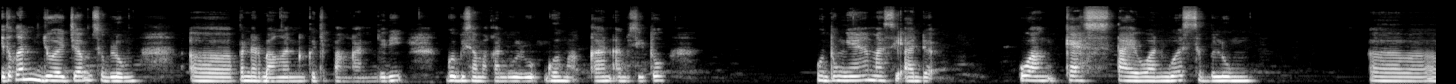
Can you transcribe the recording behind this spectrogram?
itu kan dua jam sebelum uh, penerbangan ke Jepang kan. Jadi gue bisa makan dulu. Gue makan abis itu untungnya masih ada uang cash Taiwan gue sebelum uh,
